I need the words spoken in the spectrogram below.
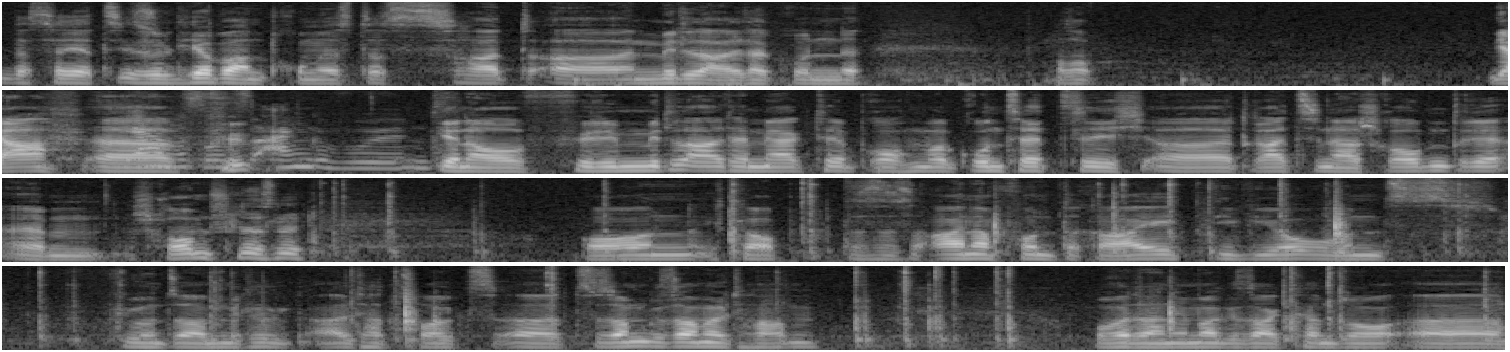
dass er jetzt isolierband drum ist, das hat äh, Mittelaltergründe. Also ja, äh, es für, genau, für die Mittelaltermärkte brauchen wir grundsätzlich äh, 13er Schraubendre ähm, Schraubenschlüssel. Und ich glaube, das ist einer von drei, die wir uns für unser Mittelalterzeugs äh, zusammengesammelt haben. Wo wir dann immer gesagt haben, so, äh,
